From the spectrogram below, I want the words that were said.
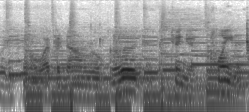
We're just going to wipe it down real good and continue to clean it.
